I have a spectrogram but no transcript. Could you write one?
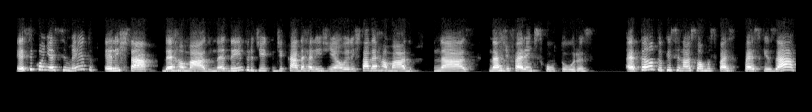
esse conhecimento ele está derramado né, dentro de, de cada religião, ele está derramado nas, nas diferentes culturas. É tanto que, se nós formos pesquisar,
